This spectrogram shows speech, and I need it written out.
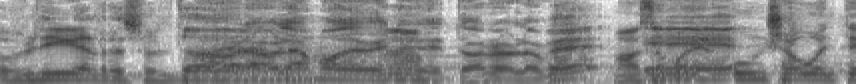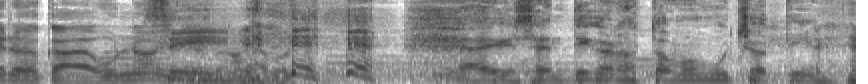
obligue el resultado. Ahora de hablamos de Benedetto, ahora hablamos. Eh, Vamos a poner eh, un show entero de cada uno. y sí. La de Vicentico nos tomó mucho tiempo.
